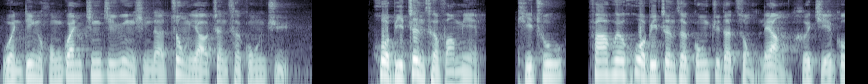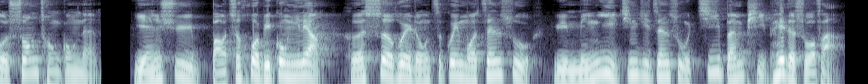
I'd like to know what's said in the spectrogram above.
稳定宏观经济运行的重要政策工具。货币政策方面，提出发挥货币政策工具的总量和结构双重功能，延续保持货币供应量。和社会融资规模增速与名义经济增速基本匹配的说法，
